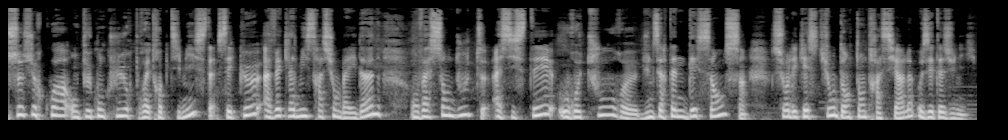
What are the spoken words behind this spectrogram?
Ce sur quoi on peut conclure pour être optimiste, c'est que avec l'administration Biden, on va sans doute assister au retour euh, d'une certaine décence sur les questions d'entente raciale aux États-Unis.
